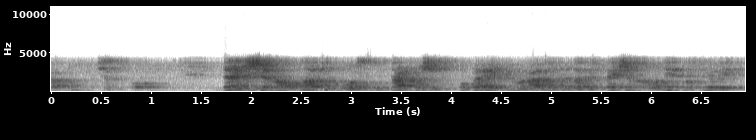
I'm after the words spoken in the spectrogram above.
раду частково. Далі на оплату послуг також із попереднього разу не забезпечено, вони просили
